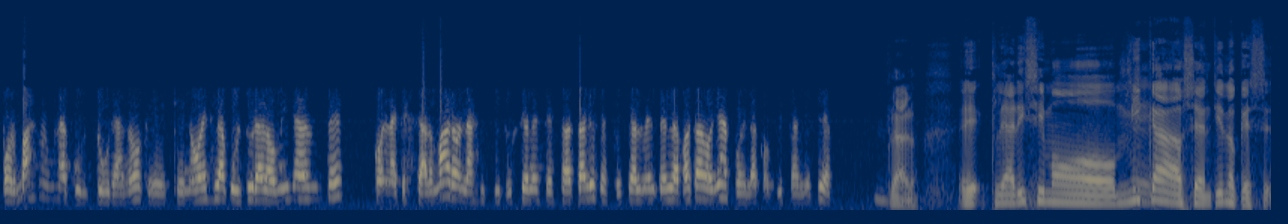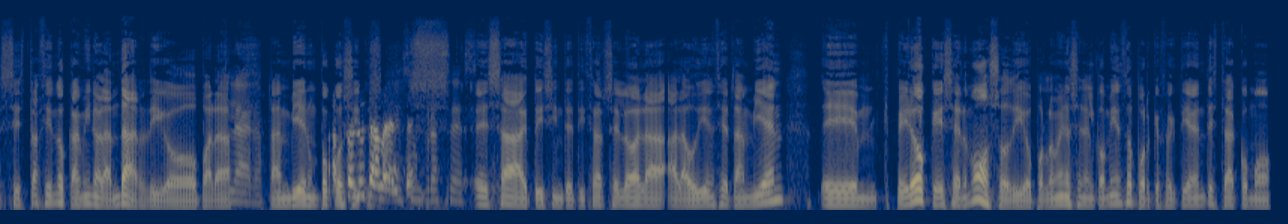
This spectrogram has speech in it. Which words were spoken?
por más de una cultura, ¿no? Que, que no es la cultura dominante con la que se armaron las instituciones estatales, especialmente en la Patagonia, después de la conquista del desierto. Claro. Eh, clarísimo, Mica, o sea, entiendo que se, está haciendo camino al andar, digo, para también un poco... Absolutamente. Es un proceso. Exacto, y sintetizárselo a la, a la audiencia también, eh, pero que es hermoso, digo, por lo menos en el comienzo, porque efectivamente está como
